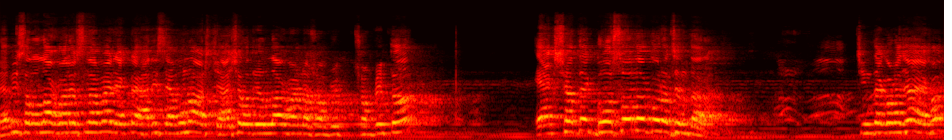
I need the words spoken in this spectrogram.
নবী সাল্লামের একটা হাদিস এমনও আসছে আয়সরদুল্লাহ সম্পৃক্ত। একসাথে গোসলও করেছেন তারা। চিন্তা করা যায় এখন?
